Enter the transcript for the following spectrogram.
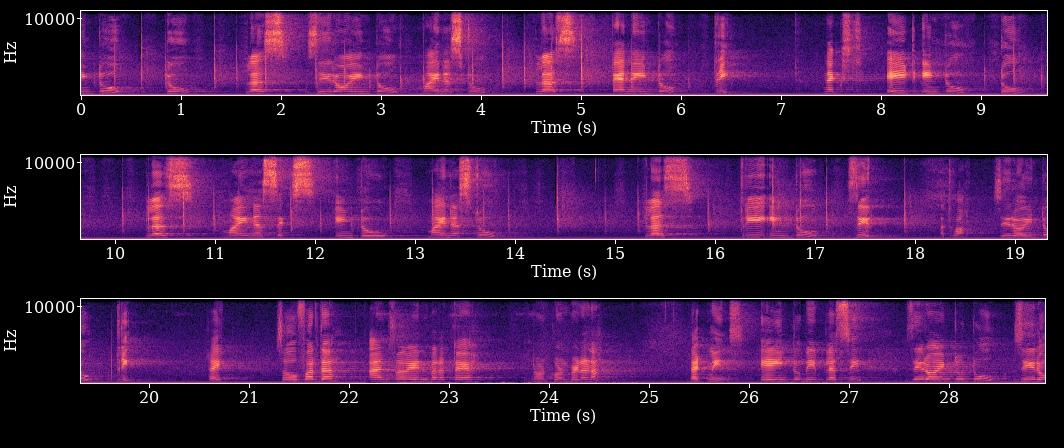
into two plus zero into minus two plus ten into three next ಏಯ್ಟ್ ಇಂಟು ಟು ಪ್ಲಸ್ ಮೈನಸ್ ಸಿಕ್ಸ್ ಇಂಟು ಮೈನಸ್ ಟು ಪ್ಲಸ್ ತ್ರೀ ಇಂಟು ಝೀರೋ ಅಥವಾ ಝೀರೋ ಇಂಟು ತ್ರೀ ರೈಟ್ ಸೊ ಫರ್ ದ ಆನ್ಸರ್ ಏನು ಬರುತ್ತೆ ನೋಡ್ಕೊಂಡು ಬಿಡೋಣ ದಟ್ ಮೀನ್ಸ್ ಎ ಇಂಟು ಬಿ ಪ್ಲಸ್ ಸಿ ಝೀರೋ ಇಂಟು ಟು ಝೀರೋ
